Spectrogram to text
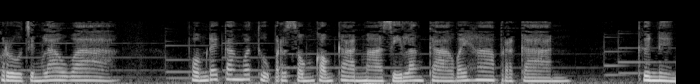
ครูจึงเล่าว่า ผมได้ตั้งวัตถุประสงค์ของการมาสีลังกาไว้ห้าประการ คือหนึ่ง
